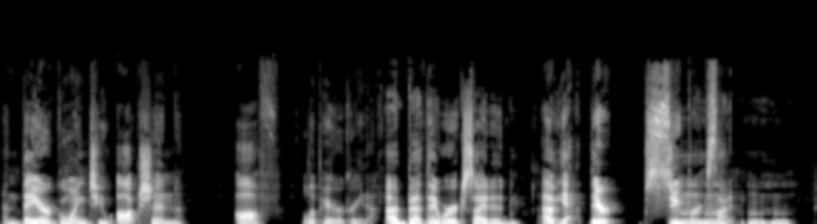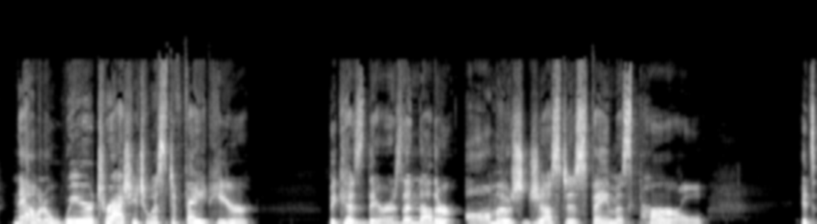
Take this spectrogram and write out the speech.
and they are going to auction off La Peregrina. I bet they were excited. Oh, yeah, they're super Mhm, excited. mhm. Now, in a weird, trashy twist of fate here, because there is another almost just as famous pearl. It's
